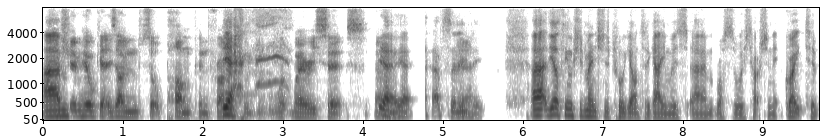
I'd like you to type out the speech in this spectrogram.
Um, I assume he'll get his own sort of pump in front yeah. of where he sits. Um, yeah, yeah, absolutely. Yeah. Uh, the other thing we should mention before we get onto the game was um, Ross has always touched on it. Great to,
